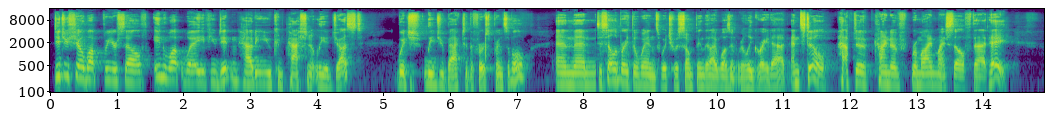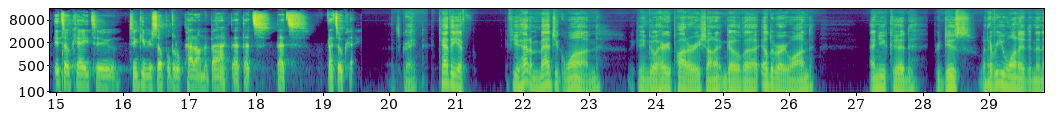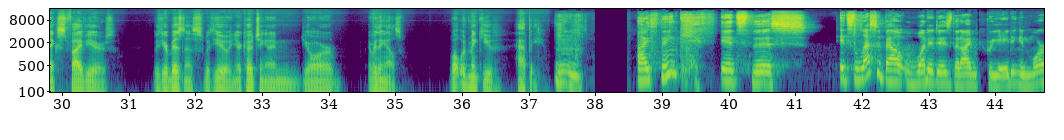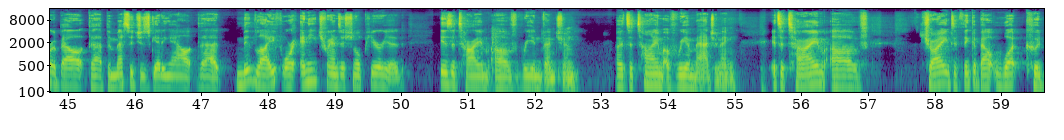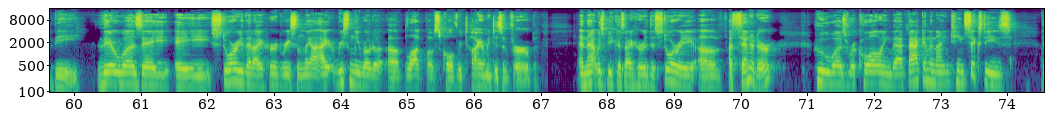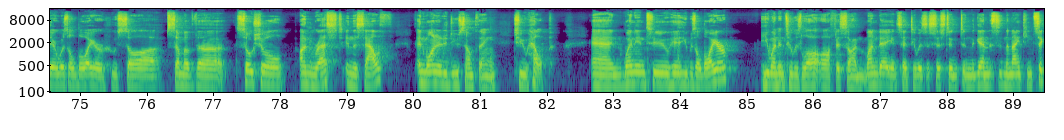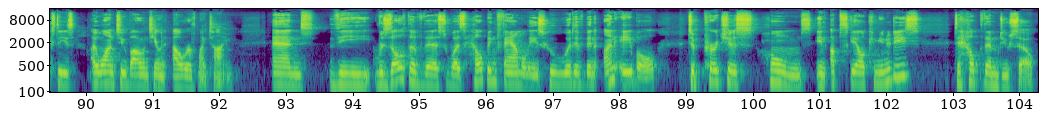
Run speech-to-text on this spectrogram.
did you show up for yourself? In what way? If you didn't, how do you compassionately adjust? Which leads you back to the first principle. And then to celebrate the wins, which was something that I wasn't really great at, and still have to kind of remind myself that hey, it's okay to to give yourself a little pat on the back. That that's that's that's okay. That's great. Kathy, if if you had a magic wand, we can go Harry Potterish on it and go the elderberry wand, and you could produce whatever you wanted in the next five years with your business, with you and your coaching and your everything else, what would make you happy? Mm. I think it's this it's less about what it is that I'm creating and more about that the message is getting out that midlife or any transitional period is a time of reinvention. It's a time of reimagining. It's a time of trying to think about what could be. There was a, a story that I heard recently. I recently wrote a, a blog post called Retirement is a Verb. And that was because I heard the story of a senator who was recalling that back in the 1960s, there was a lawyer who saw some of the social unrest in the South and wanted to do something to help. And went into, he was a lawyer. He went into his law office on Monday and said to his assistant, and again, this is in the 1960s, I want to volunteer an hour of my time. And the result of this was helping families who would have been unable to purchase homes in upscale communities to help them do so.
